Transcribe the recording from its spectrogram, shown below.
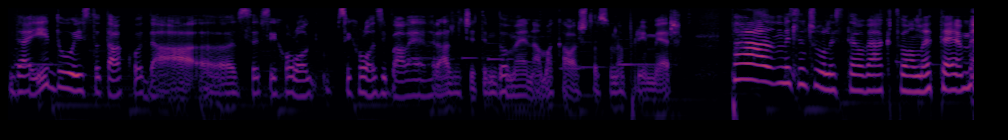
da idu, isto tako da e, se psiholozi bave različitim domenama kao što su na primjer pa, mislim, čuli ste ove aktualne teme.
